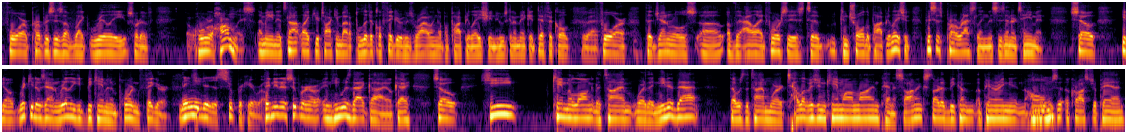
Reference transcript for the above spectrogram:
for purposes of like really sort of who are harmless. I mean, it's not like you're talking about a political figure who's riling up a population who's going to make it difficult Right. for the generals uh, of the Allied forces to control the population. This is pro wrestling. This is entertainment. So, you know, Rikidozan really became an important figure. They needed a superhero. They needed a superhero, and he was that guy. Okay, so he came along at a time where they needed that. That was the time where television came online. Panasonic started become appearing in homes across Japan.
